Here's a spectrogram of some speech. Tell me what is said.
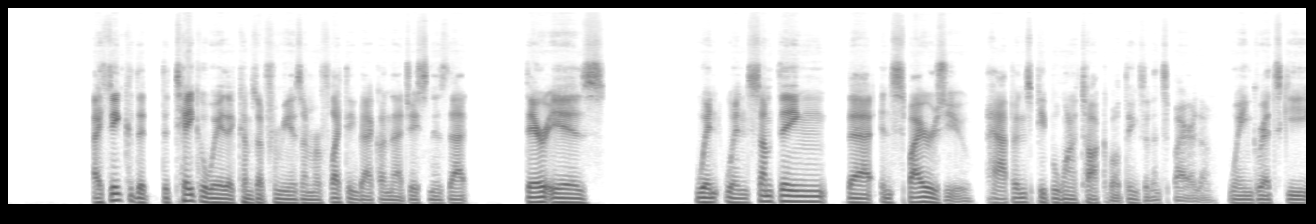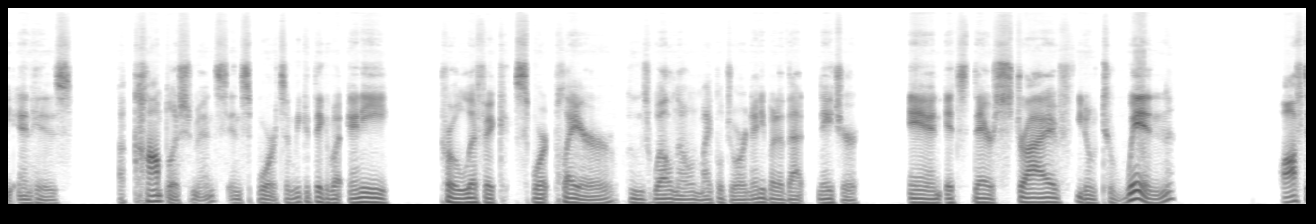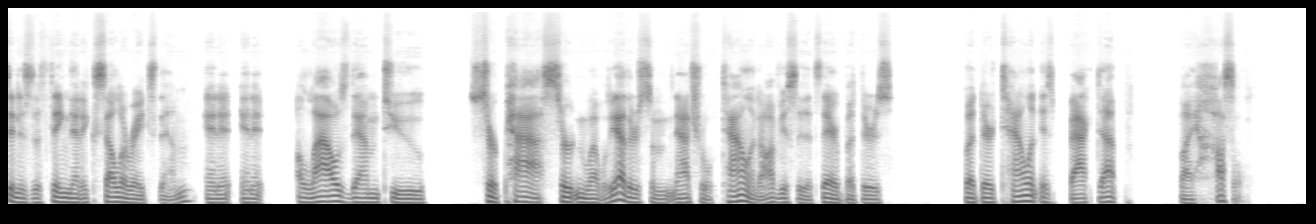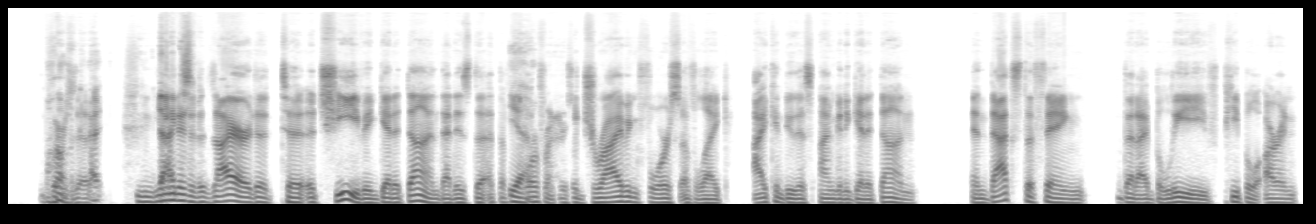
I think that the takeaway that comes up for me as I'm reflecting back on that, Jason, is that there is when when something that inspires you happens, people want to talk about things that inspire them. Wayne Gretzky and his accomplishments in sports. And we could think about any prolific sport player who's well known, Michael Jordan, anybody of that nature. And it's their strive, you know, to win often is the thing that accelerates them and it and it allows them to surpass certain levels. Yeah, there's some natural talent, obviously, that's there, but there's but their talent is backed up by hustle. There's a need a desire to to achieve and get it done. That is the at the yeah. forefront. There's a driving force of like, I can do this, I'm gonna get it done. And that's the thing that I believe people are in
